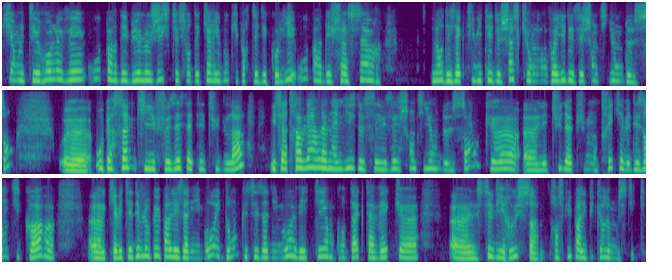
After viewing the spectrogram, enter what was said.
qui ont été relevés ou par des biologistes sur des caribous qui portaient des colliers ou par des chasseurs lors des activités de chasse qui ont envoyé des échantillons de sang euh, aux personnes qui faisaient cette étude-là. Et c'est à travers l'analyse de ces échantillons de sang que euh, l'étude a pu montrer qu'il y avait des anticorps euh, qui avaient été développés par les animaux et donc que ces animaux avaient été en contact avec euh, euh, ces virus transmis par les piqûres de moustiques.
